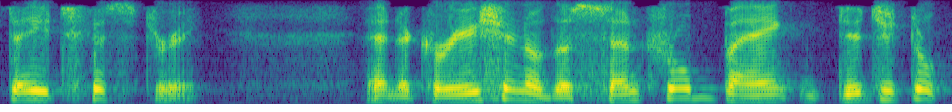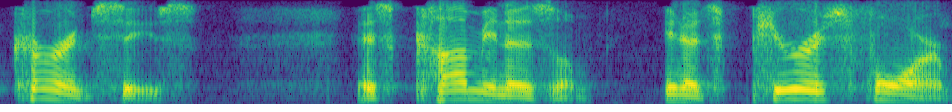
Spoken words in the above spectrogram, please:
States history and the creation of the central bank digital currencies as communism in its purest form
